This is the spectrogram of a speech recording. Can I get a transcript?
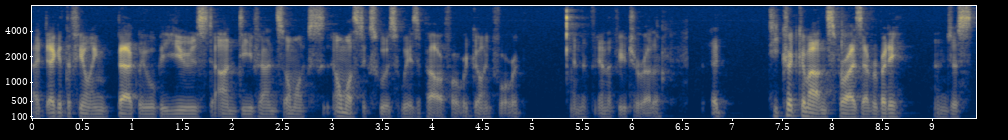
I, I get the feeling Bagley will be used on defense almost almost exclusively as a power forward going forward in the in the future rather. It, he could come out and surprise everybody and just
